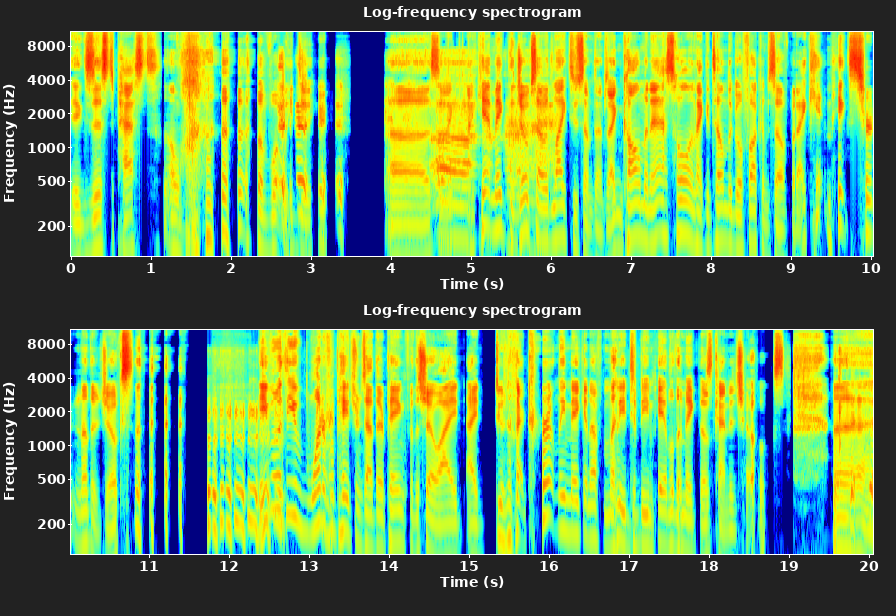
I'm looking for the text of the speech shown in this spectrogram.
exist past a lot of what we do here. Uh, so I, I can't make the jokes I would like to sometimes. I can call him an asshole and I can tell him to go fuck himself, but I can't make certain other jokes. Even with you wonderful patrons out there paying for the show, I I do not currently make enough money to be able to make those kind of jokes. Uh,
